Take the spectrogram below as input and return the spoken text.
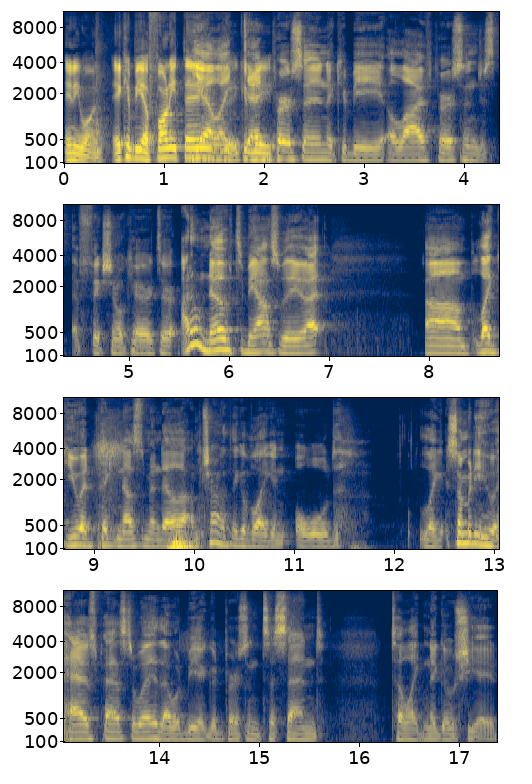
anyone. It could be a funny thing. Yeah, like it could dead be, person. It could be a live person, just a fictional character. I don't know, to be honest with you. I, um, like you had picked Nelson Mandela. I'm trying to think of like an old, like somebody who has passed away. That would be a good person to send to like negotiate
